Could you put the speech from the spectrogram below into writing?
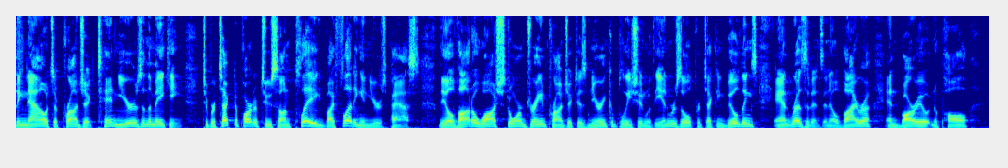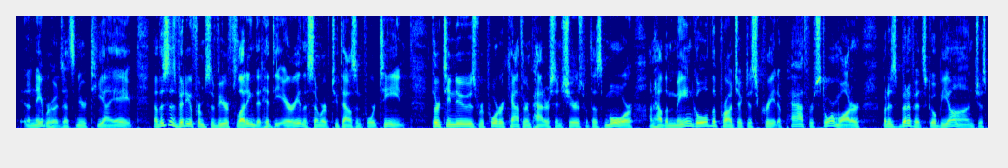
Now it's a project 10 years in the making to protect a part of Tucson plagued by flooding in years past. The El Vado Wash Storm Drain project is nearing completion with the end result protecting buildings and residents in Elvira and Barrio Nopal uh, neighborhoods that's near TIA. Now this is video from severe flooding that hit the area in the summer of 2014. 13 News reporter Catherine Patterson shares with us more on how the main goal of the project is to create a path for stormwater, but its benefits go beyond just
